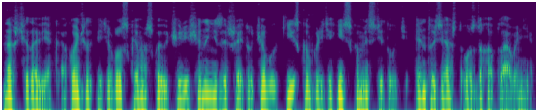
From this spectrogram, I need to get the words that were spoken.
Наш человек окончил Петербургское морское училище, ныне завершает учебу в Киевском политехническом институте, энтузиаст воздухоплавания.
